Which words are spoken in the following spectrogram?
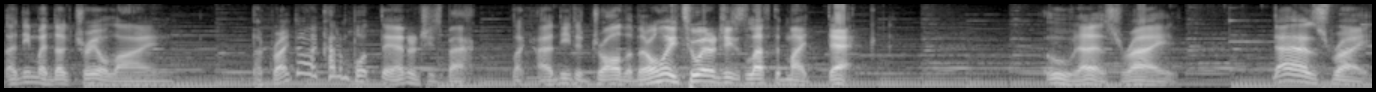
I need my Dugtrio line, but right now I kind of put the energies back. Like I need to draw them. There are only two energies left in my deck. Ooh, that is right. That is right.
